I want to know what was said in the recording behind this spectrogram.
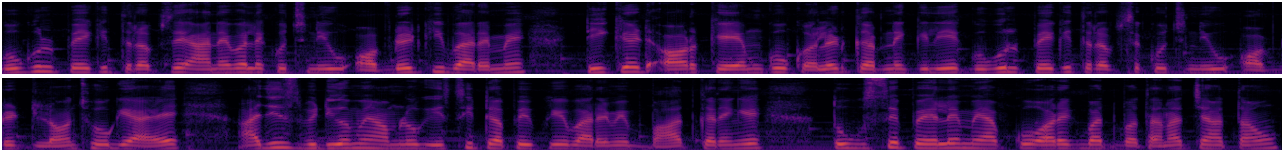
गूगल पे की तरफ़ से आने वाले कुछ न्यू अपडेट के बारे में टिकट और के को कलेक्ट करने के लिए गूगल पे की तरफ़ से कुछ न्यू अपडेट लॉन्च हो गया है। आज इस वीडियो में हम लोग इसी टॉपिक के बारे में बात करेंगे। तो उससे पहले मैं आपको और एक बात बताना चाहता हूँ।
